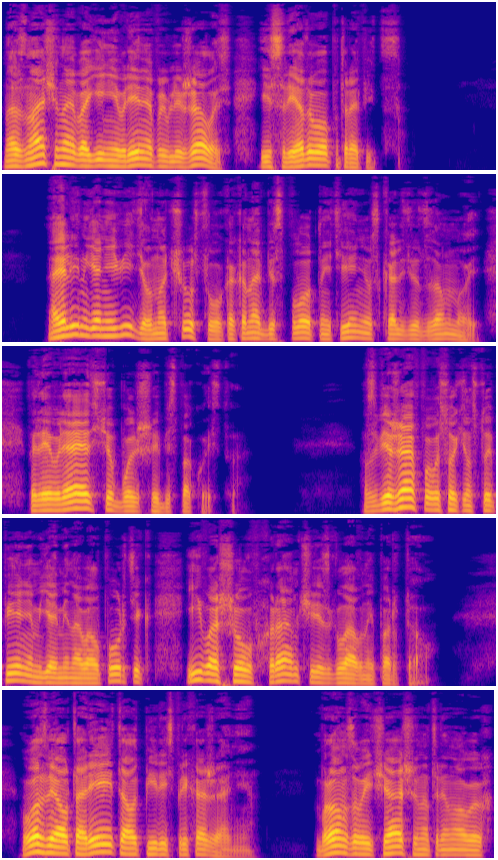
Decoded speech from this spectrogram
Назначенное богиней время приближалось, и следовало поторопиться. Айлин я не видел, но чувствовал, как она бесплотной тенью скользит за мной, проявляя все большее беспокойство. Сбежав по высоким ступеням, я миновал портик и вошел в храм через главный портал. Возле алтарей толпились прихожане. Бронзовые чаши на треногах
